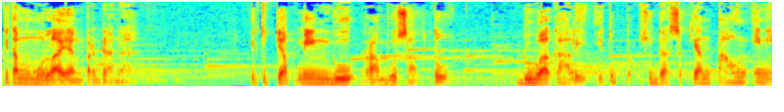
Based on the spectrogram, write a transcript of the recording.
kita memulai yang perdana itu tiap minggu, Rabu, Sabtu, dua kali. Itu sudah sekian tahun ini.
